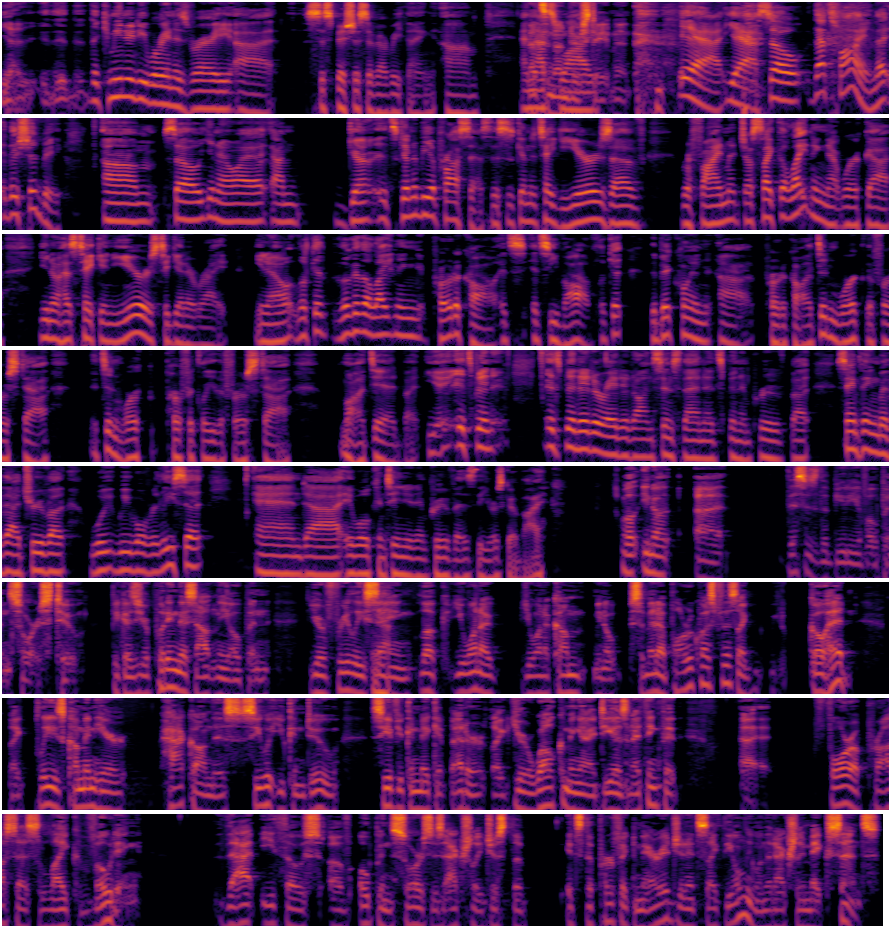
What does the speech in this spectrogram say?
Yeah, the, the community we're in is very uh, suspicious of everything. Um, and that's, that's an why, understatement. yeah, yeah. So that's fine. That, they should be. Um, so you know, I, I'm go, it's going to be a process. This is going to take years of refinement, just like the Lightning Network, uh, you know, has taken years to get it right. You know, look at look at the Lightning protocol. It's it's evolved. Look at the Bitcoin uh, protocol. It didn't work the first. Uh, it didn't work perfectly the first. Uh, well, it did, but it's been it's been iterated on since then. It's been improved. But same thing with uh, TrueVote. We we will release it, and uh, it will continue to improve as the years go by. Well, you know, uh, this is the beauty of open source too, because you're putting this out in the open. You're freely saying, yeah. "Look, you want to you want to come, you know, submit a pull request for this? Like, go ahead. Like, please come in here, hack on this, see what you can do, see if you can make it better. Like, you're welcoming ideas, and I think that uh, for a process like voting, that ethos of open source is actually just the it's the perfect marriage, and it's like the only one that actually makes sense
